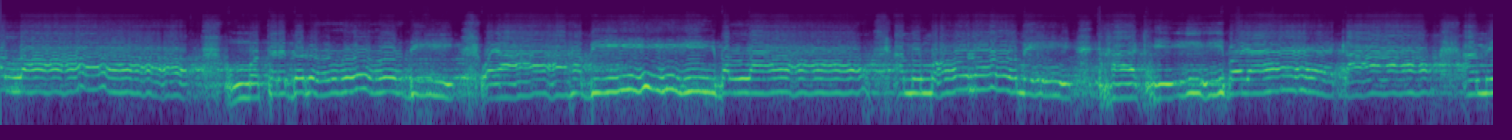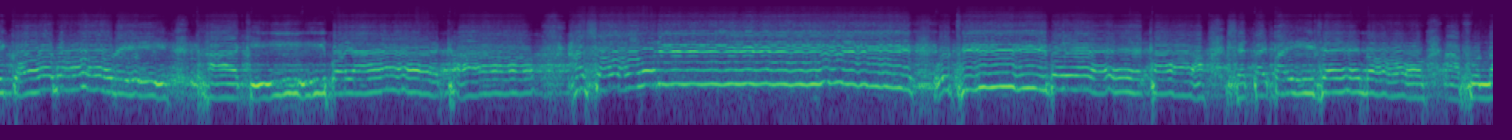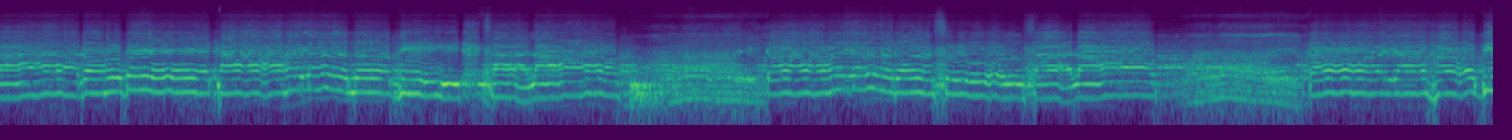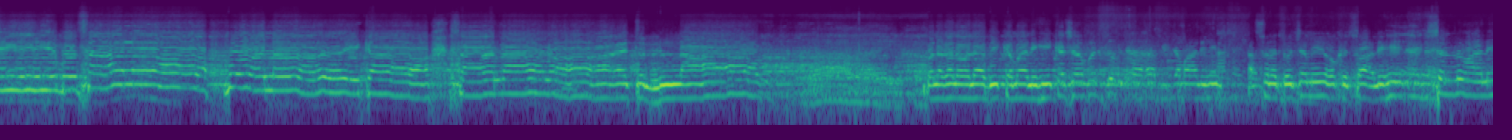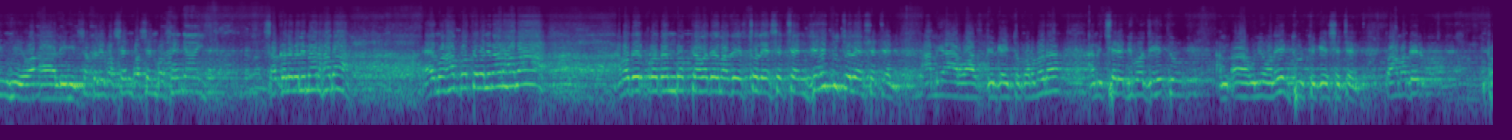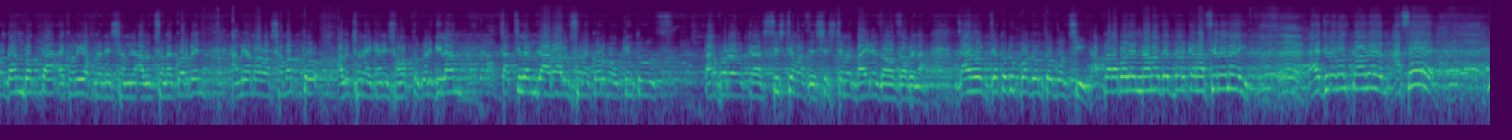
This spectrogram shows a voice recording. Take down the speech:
আল্লাহ উম্মতের দরদি। ওয়া হাবিবাল্লাহ আমি মরণে থাকি বয়াকা। আমি কবরে থাকি বয়াকা। রসুল بلغ العلا بكماله كشف الزهد بجماله حسنت جميع خصاله صلوا عليه وآله সকলে বসেন বসেন বসেন সকলে বলি মারহাবা এ মহাব্বতে বলি মারহাবা আমাদের প্রধান বক্তা আমাদের মাঝে চলে এসেছেন যেহেতু চলে এসেছেন আমি আর ওয়াজ দীর্ঘায়িত করব না। আমি ছেড়ে দিব যেহেতু উনি অনেক দূর থেকে এসেছেন। তো আমাদের প্রধান বক্তা এখনই আপনাদের সামনে আলোচনা করবেন। আমি আমার অসমাপ্ত আলোচনা এখানে সমাপ্ত করে দিলাম। চাচ্ছিলাম যে আরও আলোচনা করব কিন্তু তারপরে একটা সিস্টেম আছে সিস্টেমের বাইরে যাওয়া যাবে না। যাই হোক যতটুকু পর্যন্ত বলছি আপনারা বলেন নামাজের দরকার আছে না নাই? হ্যাঁ জুড়ে বলতে হবে আছে?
